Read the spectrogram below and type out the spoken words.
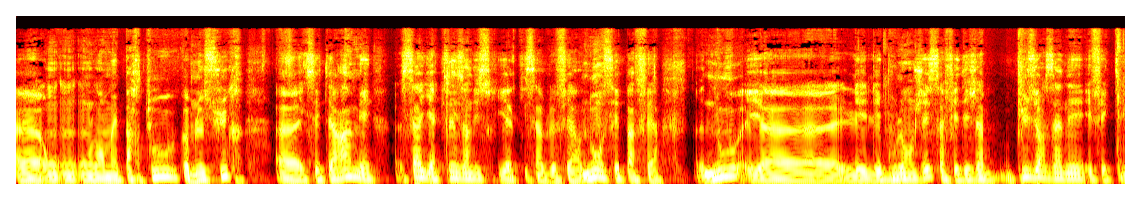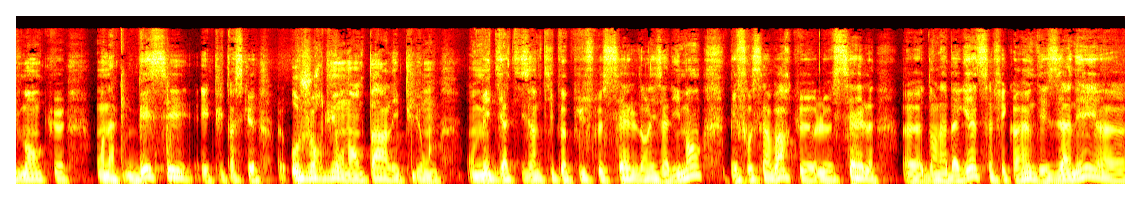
euh, on, on, on en met partout, comme le sucre, euh, etc. Mais ça, il y a que les industriels qui savent le faire. Nous, on sait pas faire. Nous, et, euh, les, les boulangers, ça fait déjà plusieurs années, effectivement, que on a baissé. Et puis parce que aujourd'hui, on en parle et puis on, on médiatise un petit peu plus le sel dans les aliments. Mais il faut savoir que le sel euh, dans la baguette, ça fait quand même des années euh,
